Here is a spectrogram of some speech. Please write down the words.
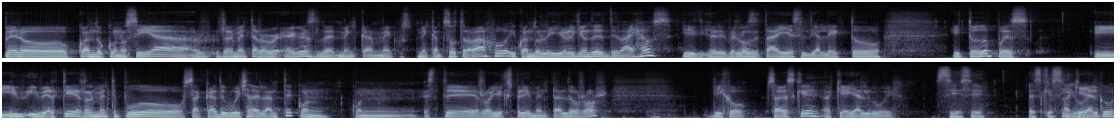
Pero cuando conocí a, realmente a Robert Eggers, me, me, encantó su trabajo. Y cuando leyó el guion de The Lighthouse y ver los detalles, el dialecto y todo, pues. Y, ver que realmente pudo sacar The Witch adelante con, con este rollo experimental de horror, dijo: ¿Sabes qué? Aquí hay algo, güey. Sí, sí. Es que sí. Aquí hay algo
